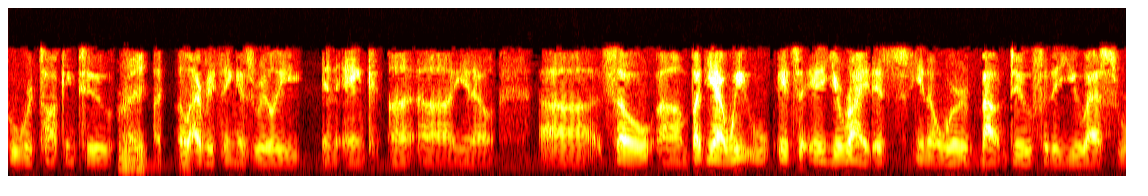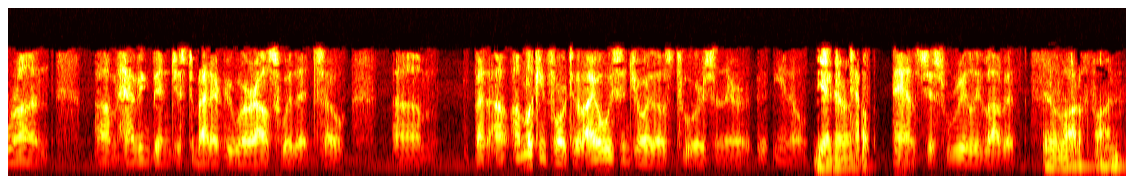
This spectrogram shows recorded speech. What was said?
who we're talking to Right. until everything is really in ink, uh, uh, you know. Uh, so, um, but yeah, we, it's, it, you're right. It's, you know, we're about due for the U.S. run, um, having been just about everywhere else with it. So, um, but I, I'm looking forward to it. I always enjoy those tours, and they're, you know, Yeah, they're- tell the fans just really love it. They're a lot of fun.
